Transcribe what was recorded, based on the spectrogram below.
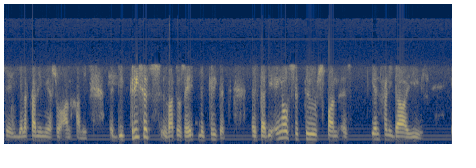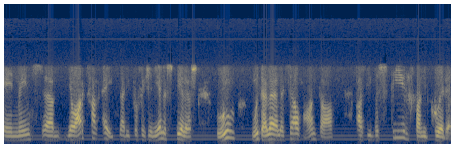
sê julle kan nie meer so aangaan nie. Die krisis wat ons het met cricket is dat die Engelse toerspan is een van die dae hier en mens um, jou hart gaan uit na die professionele spelers. Hoe moet hulle hulle self handhaaf as die bestuur van die kode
